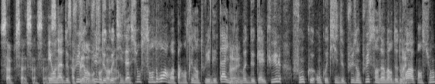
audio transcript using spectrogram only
ça, ça, ça, ça, Et on a de plus en plus de cotisations sans droit. On va pas rentrer dans tous les détails, mais les modes de calcul font qu'on cotise de plus en plus sans avoir de droit à pension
